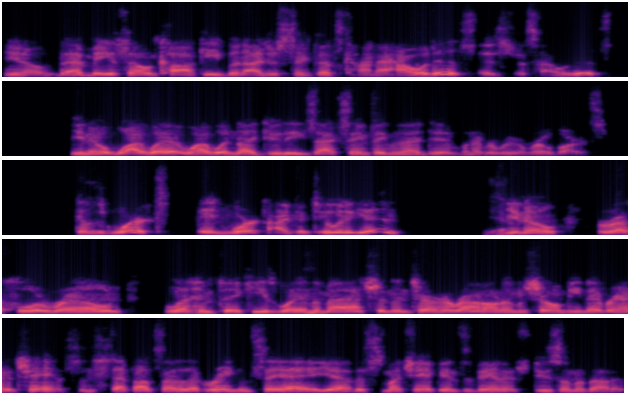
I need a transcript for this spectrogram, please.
You know, that may sound cocky, but I just think that's kind of how it is. It's just how it is. You know, why, why why wouldn't I do the exact same thing that I did whenever we were Robarts? Because it worked. It worked. I could do it again. Yeah. You know, wrestle around, let him think he's winning the mm-hmm. match, and then turn around on him and show him he never had a chance, and step outside of that ring and say, "Hey, yeah, this is my champion's advantage. Do something about it."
